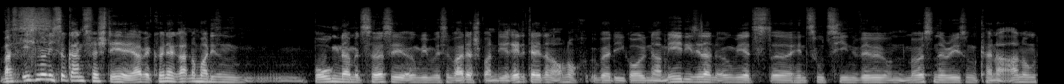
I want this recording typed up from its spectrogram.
Was ich nur nicht so ganz verstehe, ja, wir können ja gerade noch mal diesen Bogen da mit Cersei irgendwie ein bisschen weiterspannen. Die redet ja dann auch noch über die Goldene Armee, die sie dann irgendwie jetzt äh, hinzuziehen will und Mercenaries und keine Ahnung,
